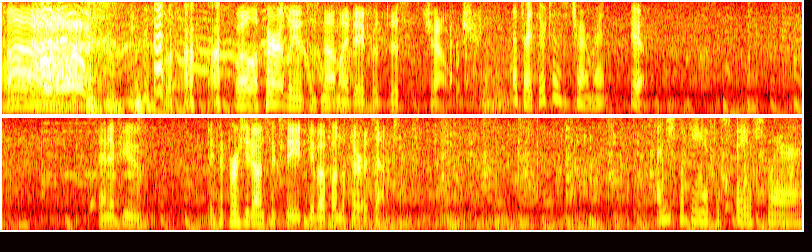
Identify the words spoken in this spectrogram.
Well, apparently this is not my day for this challenge. That's right. Third time's a charm, right? Yeah. And if you, if at first you don't succeed, give up on the third attempt. I'm just looking at the space where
